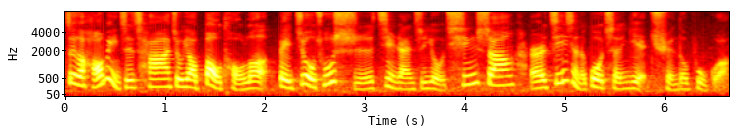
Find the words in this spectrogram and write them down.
这个毫米之差就要爆头了，被救出时竟然只有轻伤，而惊险的过程也全都曝光。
